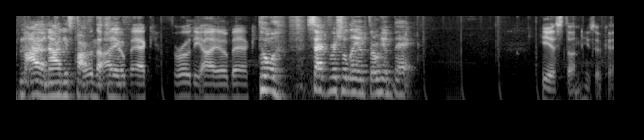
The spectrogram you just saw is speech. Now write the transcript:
from the IO. Now it gets popped Throw from the the IO back. Throw the IO back. Throw sacrificial lamb. Throw him back. He is stunned. He's okay.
